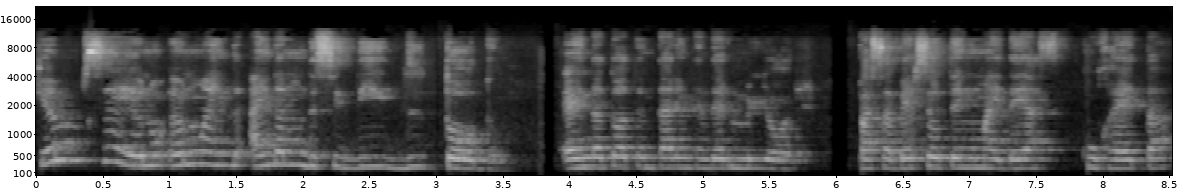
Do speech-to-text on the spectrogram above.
que eu não sei, eu, não, eu não ainda, ainda não decidi de todo. Ainda estou a tentar entender melhor para saber se eu tenho uma ideia correta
